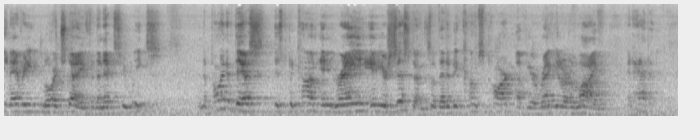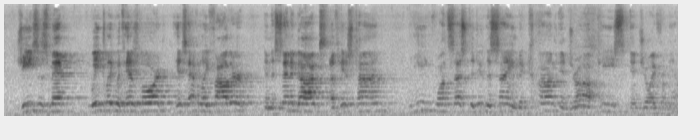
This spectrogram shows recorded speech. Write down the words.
and every Lord's Day for the next few weeks. And the point of this is to become ingrained in your system so that it becomes part of your regular life and habit. Jesus met weekly with his Lord, his Heavenly Father, in the synagogues of his time. And he wants us to do the same, to come and draw peace and joy from him.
